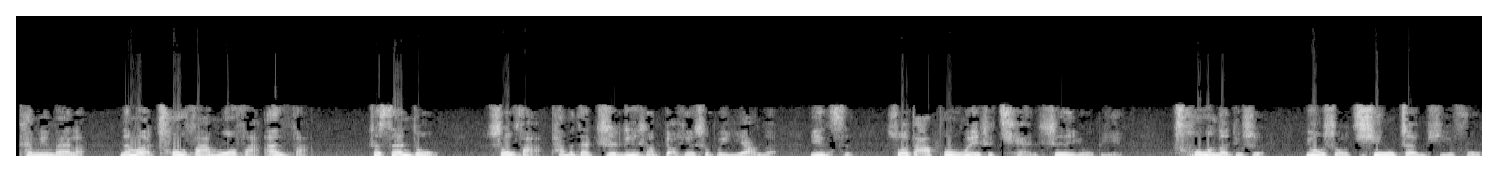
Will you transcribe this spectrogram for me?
看明白了。那么触法、摸法、按法这三种手法，他们在指力上表现是不一样的，因此所达部位是浅深有别。触呢，就是用手轻枕皮肤；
